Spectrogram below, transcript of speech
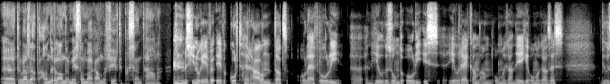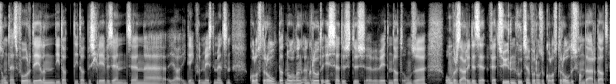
Uh, terwijl dat andere landen meestal maar aan de 40 procent halen. Misschien nog even, even kort herhalen dat olijfolie uh, een heel gezonde olie is. Heel rijk aan, aan omega-9, omega-6 de gezondheidsvoordelen die dat, die dat beschreven zijn, zijn uh, ja, ik denk voor de meeste mensen cholesterol, dat nogal een, een grote is. Hè. Dus, dus uh, we weten dat onze onverzadigde vetzuren goed zijn voor onze cholesterol. Dus vandaar dat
